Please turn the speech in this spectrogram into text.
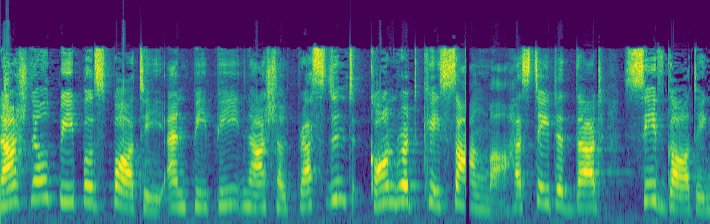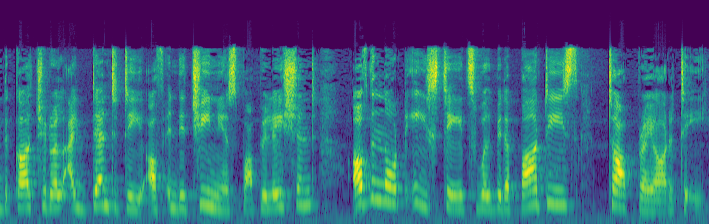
National People's Party NPP National President Conrad K. Sangma has stated that safeguarding the cultural identity of indigenous population of the northeast states will be the party's top priority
